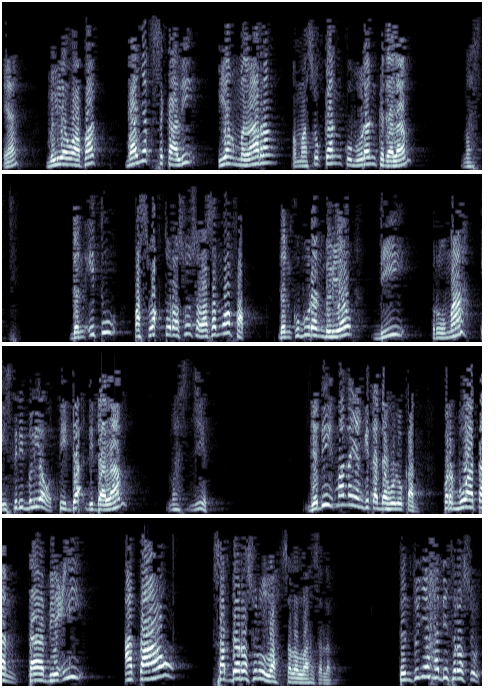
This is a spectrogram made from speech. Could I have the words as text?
ya, beliau wafat banyak sekali yang melarang memasukkan kuburan ke dalam masjid. Dan itu pas waktu Rasul SAW wafat dan kuburan beliau di rumah istri beliau, tidak di dalam masjid. Jadi mana yang kita dahulukan? perbuatan tabi'i atau sabda Rasulullah sallallahu alaihi wasallam. Tentunya hadis Rasul.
